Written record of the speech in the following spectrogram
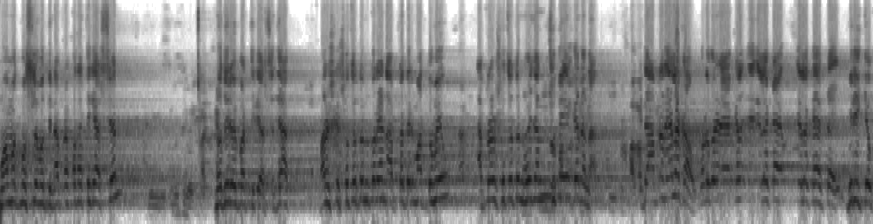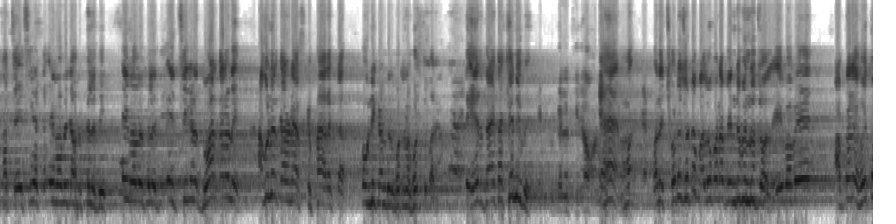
মোহাম্মদ মুসলিম উদ্দিন। আপনার কোথা থেকে আসছেন? নদীর ওই পার থেকে আসছেন। যাক মানুষকে সচেতন করেন আপনাদের মাধ্যমেও। আপনারা সচেতন হয়ে যান শুধু এখানে না। এটা আপনার এলাকাও। মনে করেন এলাকায় এলাকায় একটা বিড়ি কেউ খাচ্ছে এই সিগারেটটা এইভাবে যে আমরা ফেলে দিই এইভাবে ফেলে দিই। এই সিগারেট ধোয়ার কারণে আগুনের কারণে আজকে ফায়ার একটা অগ্নিকাণ্ডের ঘটনা ঘটতে পারে। এর দায়টা কে নিবে? হ্যাঁ মানে ছোট ছোট বালুকণা বিন্দু বিন্দু জল। এইভাবে আপনারা হয়তো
